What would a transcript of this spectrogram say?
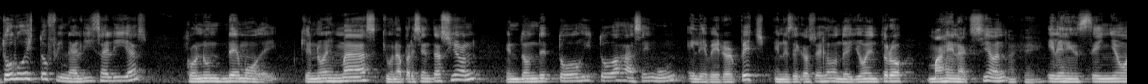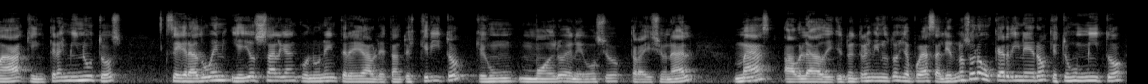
Todo esto finaliza, Elías, con un demo day que no es más que una presentación en donde todos y todas hacen un elevator pitch. En este caso es donde yo entro más en acción y les enseño a que en tres minutos se gradúen y ellos salgan con una entregable, tanto escrito, que es un modelo de negocio tradicional, más hablado y que tú en tres minutos ya puedas salir, no solo a buscar dinero, que esto es un mito,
